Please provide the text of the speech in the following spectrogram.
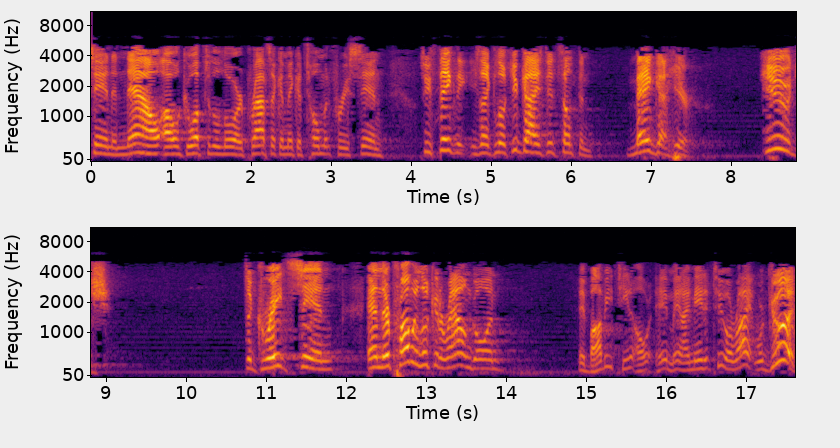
sin, and now I will go up to the Lord. Perhaps I can make atonement for his sin. So you think that he's like, Look, you guys did something mega here. Huge. It's a great sin. And they're probably looking around going, Hey, Bobby, Tina, oh, hey, man, I made it too. All right, we're good.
